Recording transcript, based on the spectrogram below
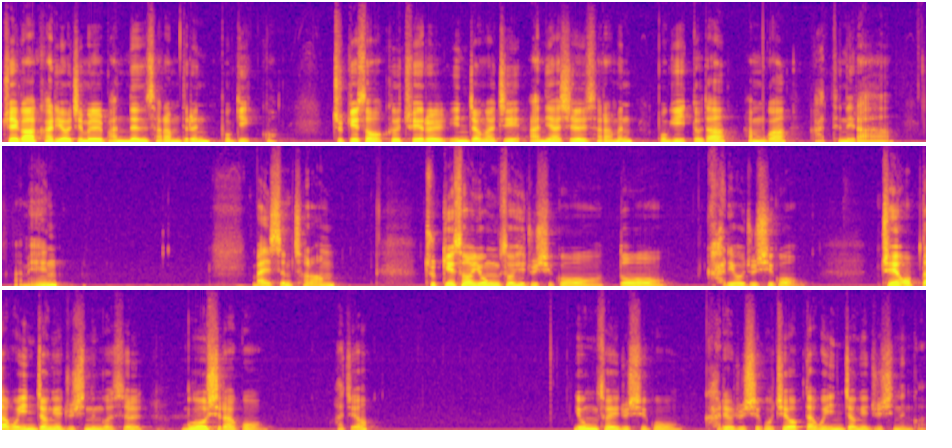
죄가 가려짐을 받는 사람들은 복이 있고 주께서 그 죄를 인정하지 아니하실 사람은 복이 있도다 함과 같으니라. 아멘. 말씀처럼 주께서 용서해 주시고 또 가려 주시고 죄 없다고 인정해 주시는 것을 무엇이라고 하죠? 용서해 주시고 가려 주시고 죄 없다고 인정해 주시는 것.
